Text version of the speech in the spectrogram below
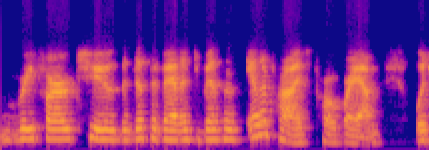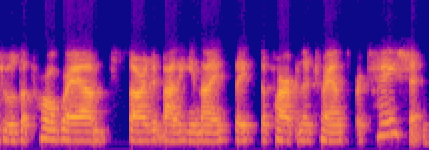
refer to the Disadvantaged Business Enterprise Program, which was a program started by the United States Department of Transportation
